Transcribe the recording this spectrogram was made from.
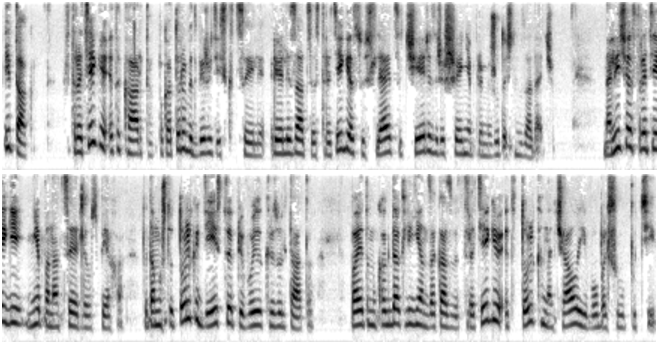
Итак, Стратегия – это карта, по которой вы движетесь к цели. Реализация стратегии осуществляется через решение промежуточных задач. Наличие стратегии не панацея для успеха, потому что только действие приводит к результату. Поэтому, когда клиент заказывает стратегию, это только начало его большого пути.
